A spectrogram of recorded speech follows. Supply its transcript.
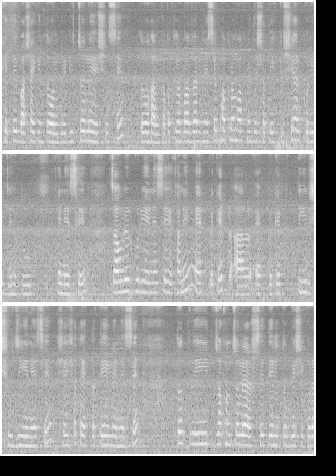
খেতে বাসায় কিন্তু অলরেডি চলে এসেছে। তো হালকা পাতলা বাজার এনেছে। ভাবলাম আপনাদের সাথে একটু শেয়ার করি, যেহেতু এনেছে। চাউলের গুঁড়ি এনেছে এখানে এক প্যাকেট, আর এক প্যাকেট তীর সুজি এনেছে। সেই সাথে একটা তেল এনেছে। তো ঈদ যখন চলে আসছে তেল তো বেশি করে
